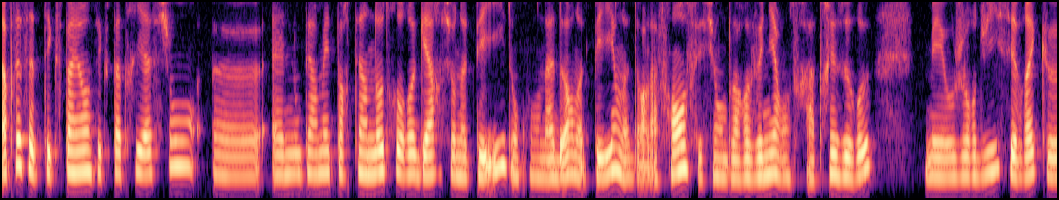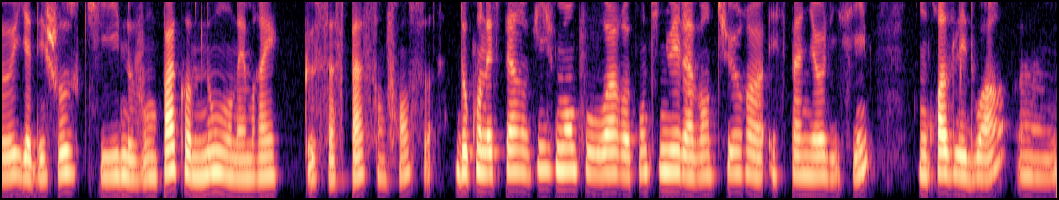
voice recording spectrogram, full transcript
Après, cette expérience d'expatriation, euh, elle nous permet de porter un autre regard sur notre pays. Donc on adore notre pays, on adore la France, et si on doit revenir, on sera très heureux. Mais aujourd'hui, c'est vrai qu'il y a des choses qui ne vont pas comme nous, on aimerait que ça se passe en France. Donc on espère vivement pouvoir continuer l'aventure euh, espagnole ici. On croise les doigts. Euh,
